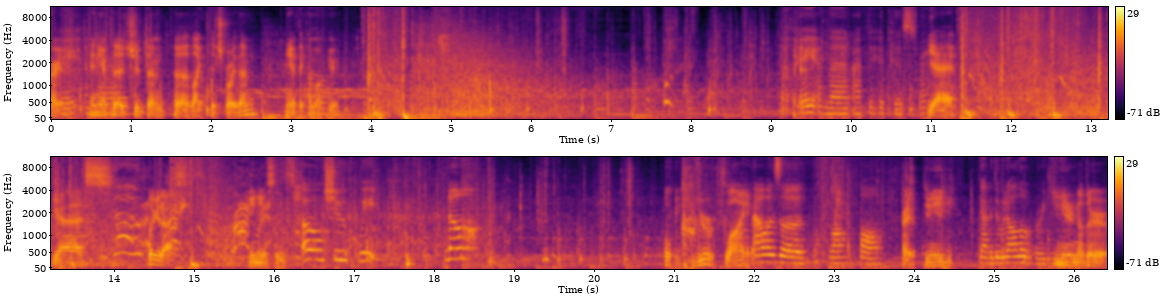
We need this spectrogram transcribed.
Alright, Okay, and, and you have to shoot them to, like, destroy them. And you have to come up Oh. here. Okay, and then I have to hit this, right? Yeah. Yes. Look at us. Geniuses. Oh shoot! Wait. No, Oh, you're flying. that was a long fall. Alright, do you need Got to do it all over do you need another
